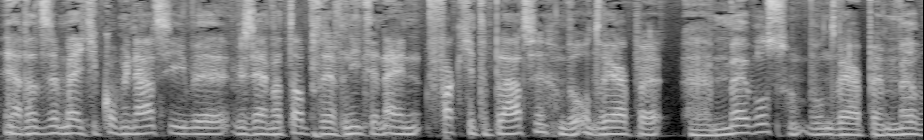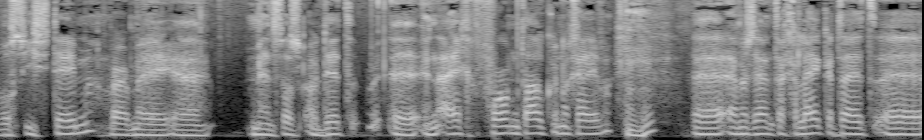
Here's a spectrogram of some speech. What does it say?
Ja, dat is een beetje een combinatie. We, we zijn wat dat betreft niet in één vakje te plaatsen. We ontwerpen uh, meubels, we ontwerpen meubelsystemen waarmee mensen als Odette uh, een eigen vormtaal kunnen geven. Mm -hmm. Uh, en we zijn tegelijkertijd uh,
